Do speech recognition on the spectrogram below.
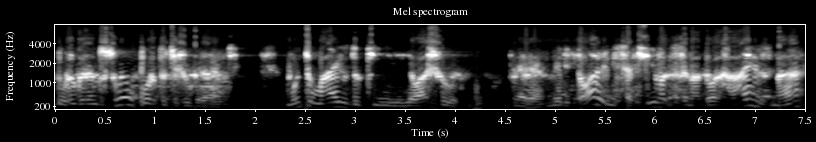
do Rio Grande do Sul é o porto de Rio Grande muito mais do que eu acho é, meritória a iniciativa do senador Heinz, né?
